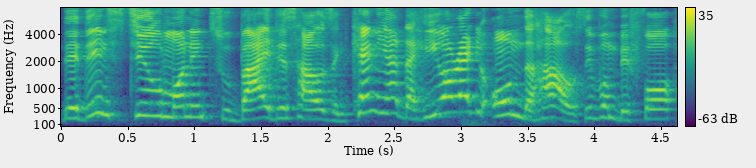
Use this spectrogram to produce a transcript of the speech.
they didn't steal money to buy this house in Kenya, that he already owned the house even before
